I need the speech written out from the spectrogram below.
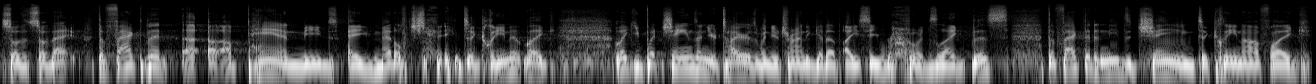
So so that the fact that a, a pan needs a metal chain to clean it like like you put chains on your tires when you're trying to get up icy roads. Like this the fact that it needs a chain to clean off like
